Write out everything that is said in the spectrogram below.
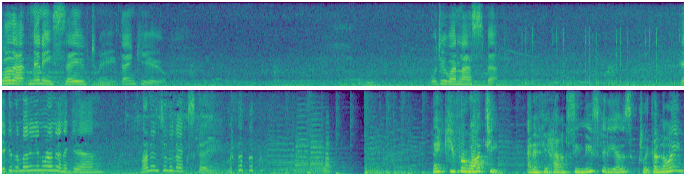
Well, that mini saved me. Thank you. We'll do one last spin. Taking the money and running again. Running to the next game. Thank you for watching. And if you haven't seen these videos, click on the link.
